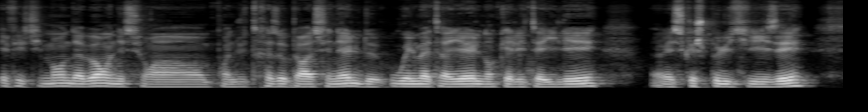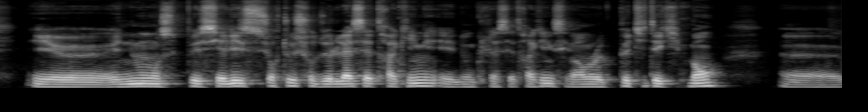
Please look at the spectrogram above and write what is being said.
Effectivement, d'abord, on est sur un point de vue très opérationnel de où est le matériel, dans quel état il est, euh, est-ce que je peux l'utiliser. Euh, et, nous, on spécialise surtout sur de l'asset tracking. Et donc, l'asset tracking, c'est vraiment le petit équipement euh,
